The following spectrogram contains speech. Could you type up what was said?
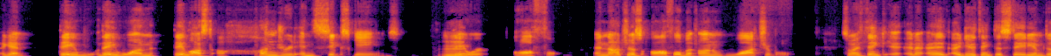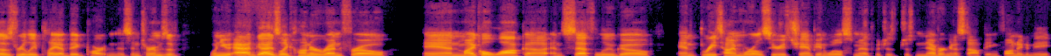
Again, they they won, they lost 106 games. They Mm. were awful. And not just awful, but unwatchable. So I think, and I, I do think the stadium does really play a big part in this in terms of when you add guys like Hunter Renfroe and Michael Wacha and Seth Lugo and three-time World Series champion Will Smith, which is just never going to stop being funny to me.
